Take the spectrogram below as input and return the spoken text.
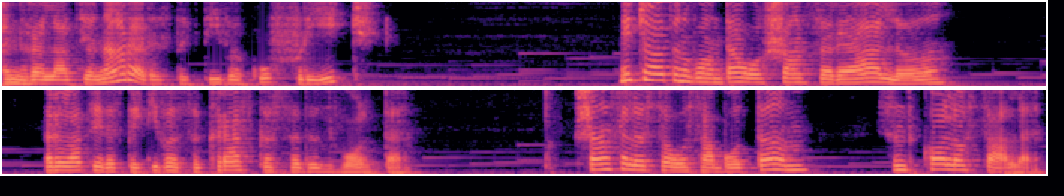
în relaționarea respectivă cu frici, niciodată nu vom da o șansă reală relației respectivă să crească, să dezvolte. Șansele să o sabotăm sunt colosale.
